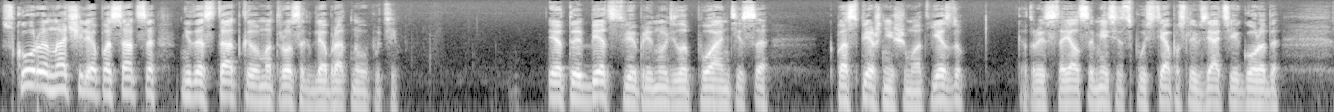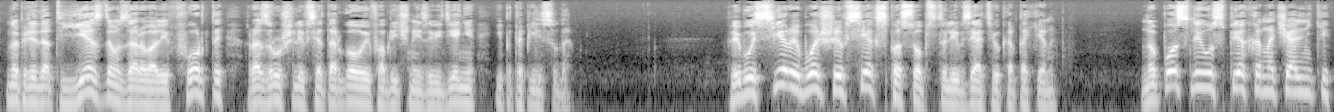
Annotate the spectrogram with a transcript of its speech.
скоро начали опасаться недостатка в матросах для обратного пути. Это бедствие принудило Пуантиса к поспешнейшему отъезду, который состоялся месяц спустя после взятия города, но перед отъездом взорвали форты, разрушили все торговые и фабричные заведения и потопили суда. Флебусьеры больше всех способствовали взятию Картахены. Но после успеха начальники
